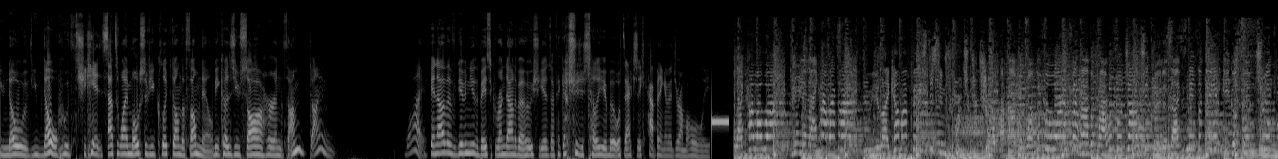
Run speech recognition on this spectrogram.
You know, you know who she is. That's why most of you clicked on the thumbnail because you saw her in the. Th- I'm I'm why? And now that I've given you the basic rundown about who she is, I think I should just tell you about what's actually happening in the drama. Holy. Like how I walk? Do you like how I talk? Do you like how my face disintegrates? I have a wonderful wife, I have a powerful job. She criticizes me for being egocentric.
